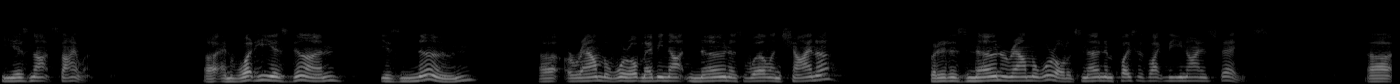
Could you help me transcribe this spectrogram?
he is not silent. Uh, and what he has done is known uh, around the world, maybe not known as well in China, but it is known around the world. It's known in places like the United States. Uh,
